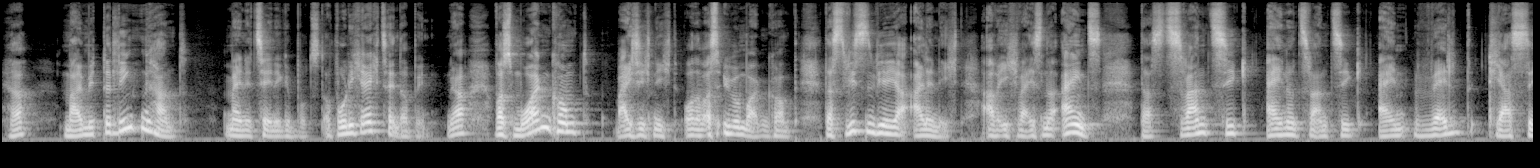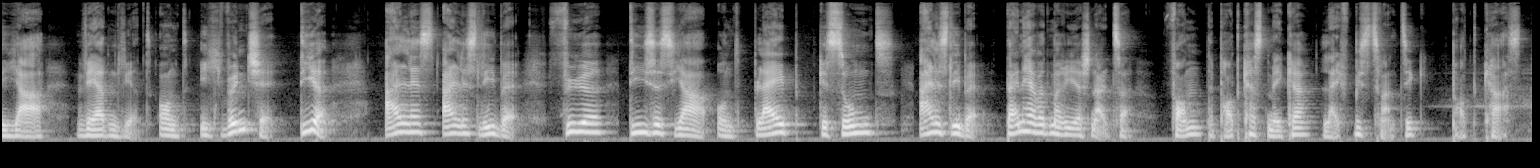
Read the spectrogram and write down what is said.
ja, mal mit der linken Hand meine Zähne geputzt, obwohl ich Rechtshänder bin. Ja, was morgen kommt, weiß ich nicht. Oder was übermorgen kommt. Das wissen wir ja alle nicht. Aber ich weiß nur eins, dass 2021 ein Weltklasse-Jahr werden wird. Und ich wünsche dir alles, alles Liebe für dieses Jahr und bleib gesund. Alles Liebe Dein Herbert Maria Schnalzer von der Podcast Maker Live bis 20 Podcast.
